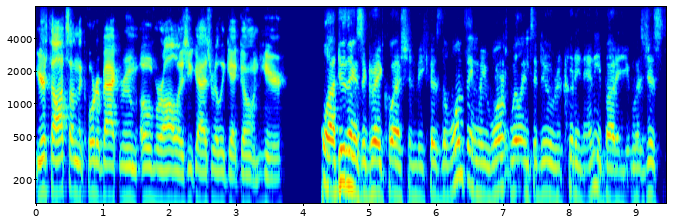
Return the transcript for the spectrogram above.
your thoughts on the quarterback room overall as you guys really get going here? Well, I do think it's a great question because the one thing we weren't willing to do recruiting anybody was just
